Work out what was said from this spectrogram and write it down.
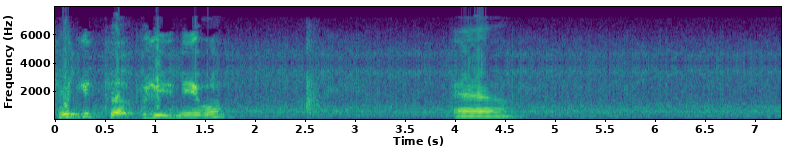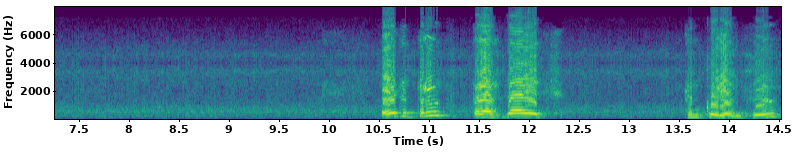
трудиться в жизни его, э, Этот труд порождает конкуренцию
